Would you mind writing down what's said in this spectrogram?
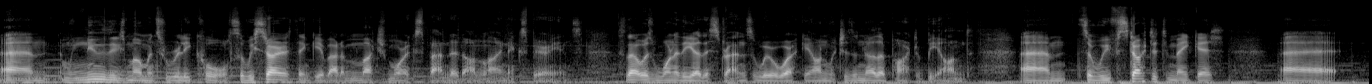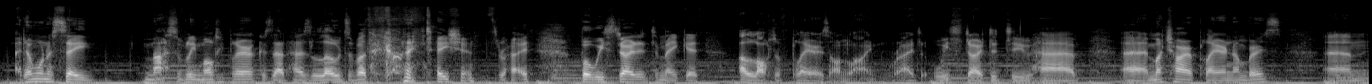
Um, and we knew these moments were really cool. So we started thinking about a much more expanded online experience. So that was one of the other strands that we were working on, which is another part of Beyond. Um, so we've started to make it, uh, I don't want to say massively multiplayer because that has loads of other connotations, right? But we started to make it a lot of players online, right? We started to have uh, much higher player numbers um,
